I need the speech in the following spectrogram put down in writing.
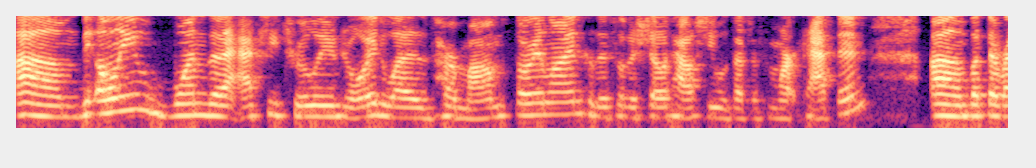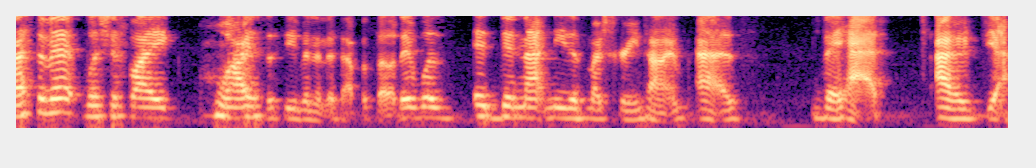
Um, the only one that I actually truly enjoyed was her mom's storyline because it sort of showed how she was such a smart captain. Um, but the rest of it was just like, why is this even in this episode? It was it did not need as much screen time as they had. I yeah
